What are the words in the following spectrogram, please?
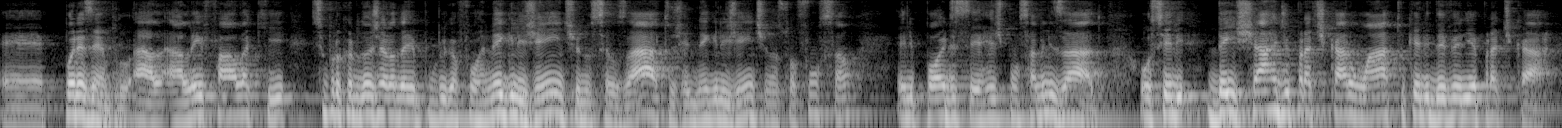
É, por exemplo, a, a, lei fala que se o Procurador-Geral da República for negligente nos seus atos, negligente na sua função, ele pode ser responsabilizado. Ou se ele deixar de praticar um ato que ele deveria praticar.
